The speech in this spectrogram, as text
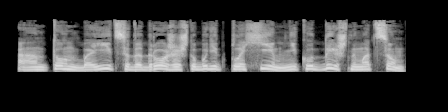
а Антон боится до дрожи, что будет плохим, никудышным отцом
